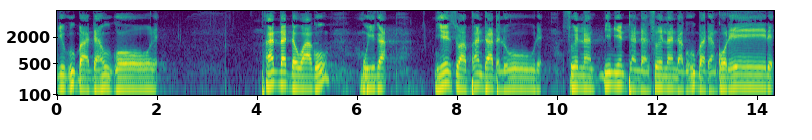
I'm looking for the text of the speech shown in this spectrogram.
ပြုဥပါဒံဟုခေါ်တဲ့ဖတ်တတဝါကိုမွေကမြေစွာဖန်းထားတယ်လို့တဲ့ဆွဲလန်းပြင်းပြင်းထန်ထန်ဆွဲလန်းတာကိုဥပါဒံခေါ်တယ်တဲ့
